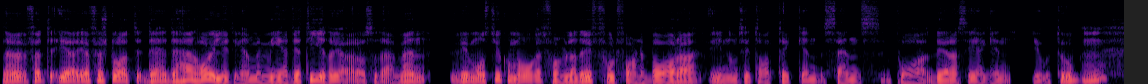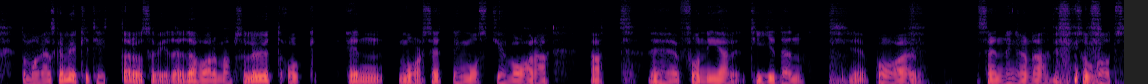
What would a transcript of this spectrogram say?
Nej, för att jag, jag förstår att det, det här har ju lite grann med mediatid att göra och sådär. Men vi måste ju komma ihåg att Formula Drift fortfarande bara inom citattecken sänds på deras egen Youtube. Mm. De har ganska mycket tittare och så vidare. Det har de absolut. Och en målsättning måste ju vara att eh, få ner tiden eh, på sändningarna så gott,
